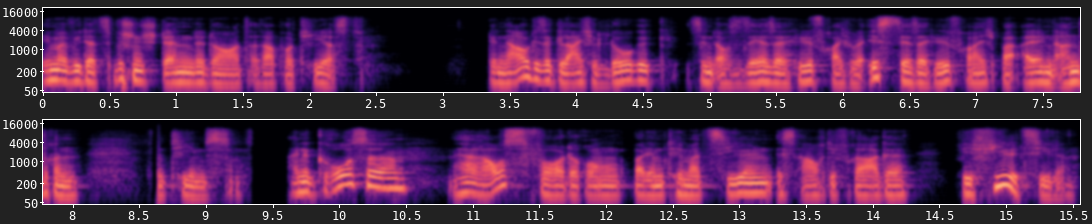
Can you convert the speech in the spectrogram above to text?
immer wieder Zwischenstände dort rapportierst. Genau diese gleiche Logik sind auch sehr, sehr hilfreich oder ist sehr, sehr hilfreich bei allen anderen Teams. Eine große Herausforderung bei dem Thema Zielen ist auch die Frage, wie viel Ziele?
